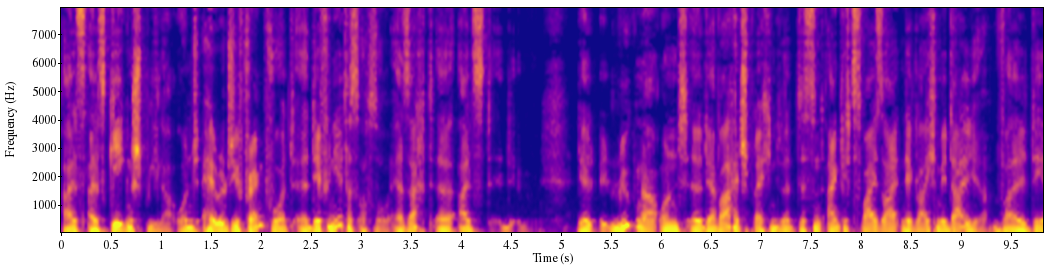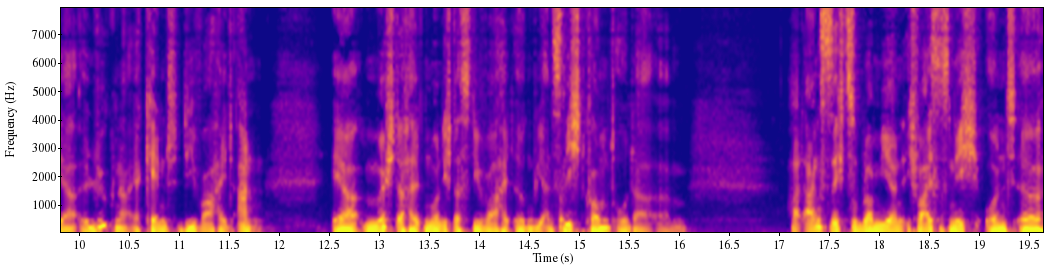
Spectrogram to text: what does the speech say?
als, als Gegenspieler. Und Harry G. Frankfurt äh, definiert das auch so. Er sagt, äh, als der Lügner und äh, der Wahrheitssprechende, das sind eigentlich zwei Seiten der gleichen Medaille, weil der Lügner erkennt die Wahrheit an. Er möchte halt nur nicht, dass die Wahrheit irgendwie ans Licht kommt oder ähm, hat Angst, sich zu blamieren, ich weiß es nicht, und äh,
